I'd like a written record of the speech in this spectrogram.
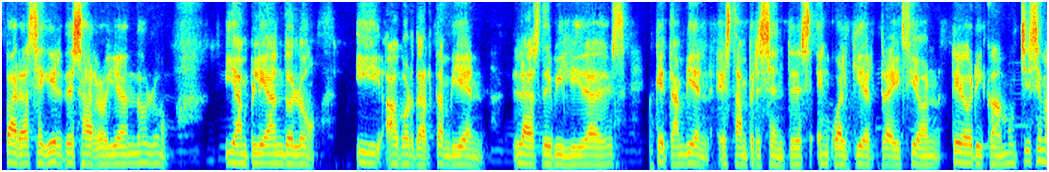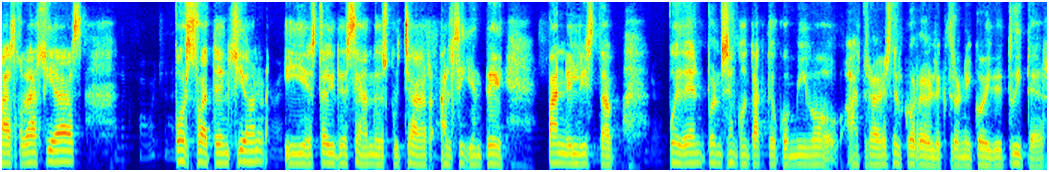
para seguir desarrollándolo y ampliándolo y abordar también las debilidades que también están presentes en cualquier tradición teórica. Muchísimas gracias por su atención y estoy deseando escuchar al siguiente panelista. Pueden ponerse en contacto conmigo a través del correo electrónico y de Twitter.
